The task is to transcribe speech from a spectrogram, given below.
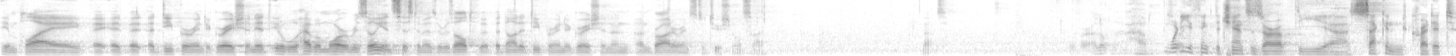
imply a, a, a deeper integration. It, it, will have a more resilient system as a result of it, but not a deeper integration on, on broader institutional side. That's. Uh, what do you think the chances are of the uh, second credit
